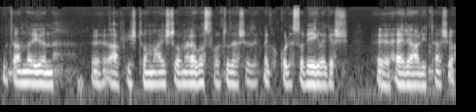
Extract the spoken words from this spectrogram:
utána jön áprilistól, májustól meleg aszfaltozás, ezeknek akkor lesz a végleges helyreállítása.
